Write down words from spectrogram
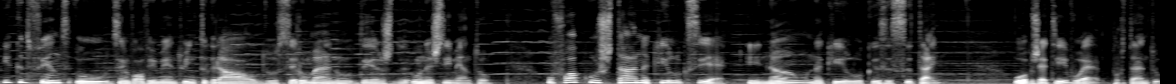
e que defende o desenvolvimento integral do ser humano desde o nascimento. O foco está naquilo que se é e não naquilo que se tem. O objetivo é, portanto,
